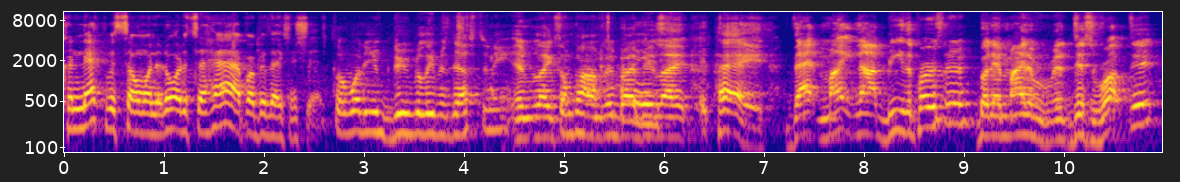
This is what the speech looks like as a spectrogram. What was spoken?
connect with someone in order to have a relationship. So what do you do? You believe in destiny? And like sometimes it might I mean, be like, hey, that might not be the person, but it might have disrupted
